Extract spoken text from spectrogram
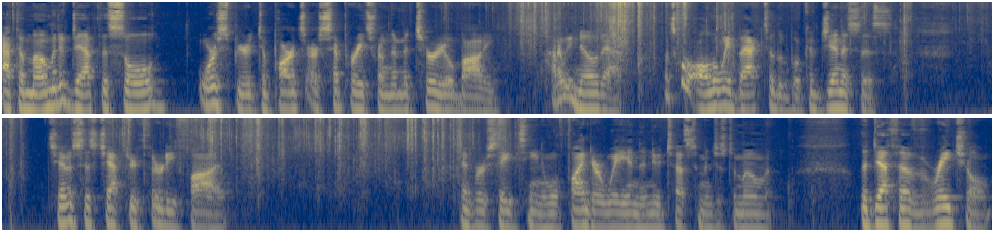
At the moment of death, the soul or spirit departs or separates from the material body. How do we know that? Let's go all the way back to the book of Genesis. Genesis chapter 35 and verse 18, and we'll find our way in the New Testament in just a moment. The death of Rachel,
